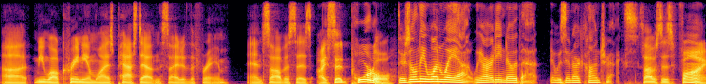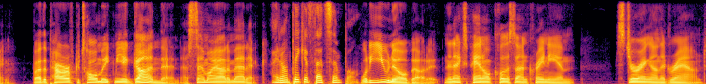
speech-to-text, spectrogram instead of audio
Uh, meanwhile, Cranium lies passed out in the side of the frame, and Csaba says, I said portal. There's only one way out. We already know that. It was in our contracts. Csaba says, Fine. By the power of Katall, make me a gun then, a semi automatic. I don't think it's that simple. What do you know about it? The next panel, close on Cranium, stirring on the ground.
